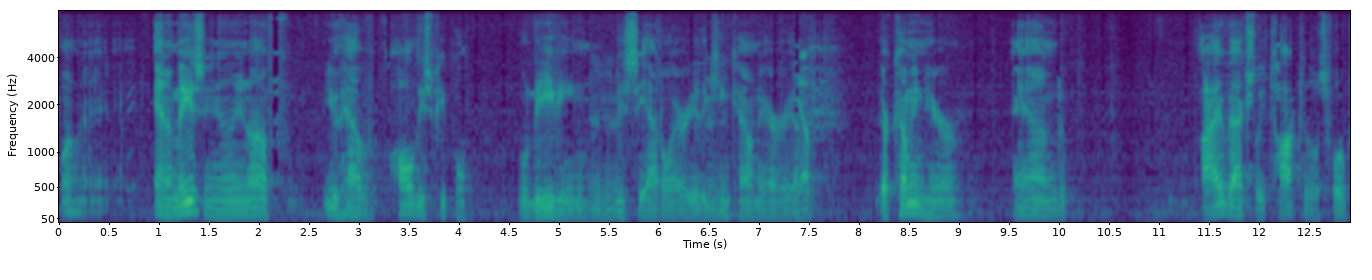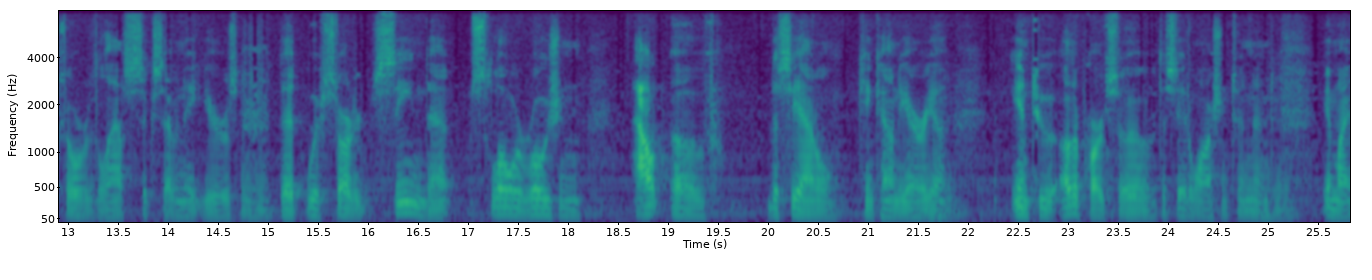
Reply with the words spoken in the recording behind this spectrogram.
Well, and amazingly enough, you have all these people leaving mm-hmm. the Seattle area, the King mm-hmm. County area. Yep. They're coming here, and I've actually talked to those folks over the last six, seven, eight years mm-hmm. that we've started seeing that slow erosion out of the Seattle, King County area into other parts of the state of Washington. And in my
